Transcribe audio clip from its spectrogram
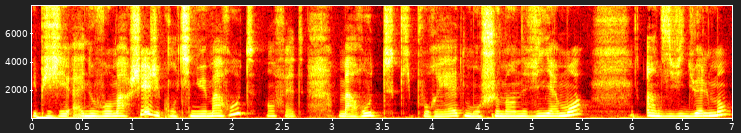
et puis j'ai à nouveau marché, j'ai continué ma route, en fait. Ma route qui pourrait être mon chemin de vie à moi, individuellement.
